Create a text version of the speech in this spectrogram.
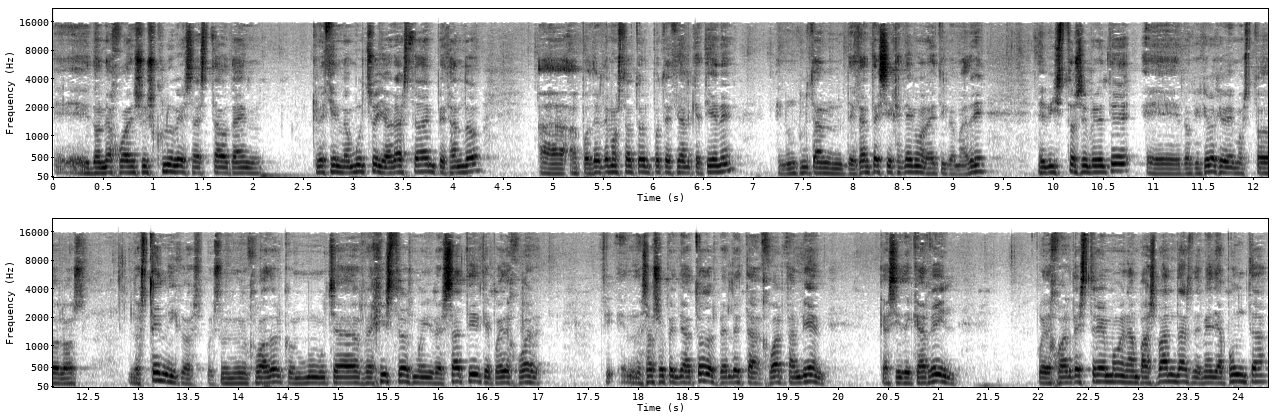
eh, donde ha jugado en sus clubes, ha estado también creciendo mucho y ahora está empezando a, poder demostrar todo el potencial que tiene en un club tan, de tanta exigencia como el Atlético de Madrid. He visto simplemente lo que creo que vemos todos los, los técnicos, pues un jugador con muchos registros, muy versátil, que puede jugar nos ha sorprendido a todos verle jugar también, casi de carril, puede jugar de extremo en ambas bandas, de media punta.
